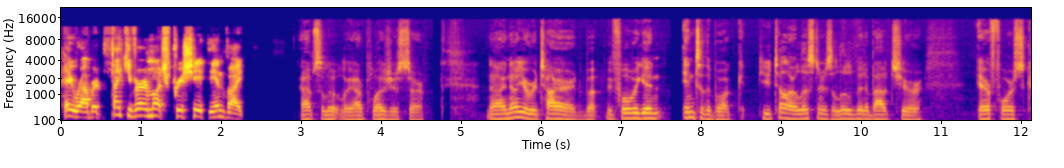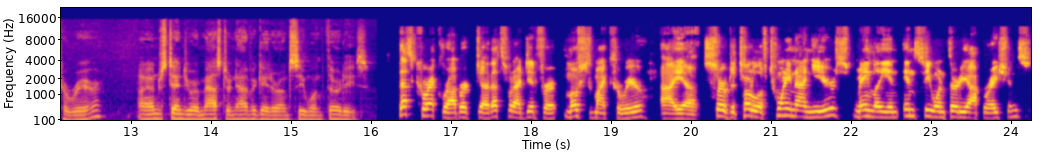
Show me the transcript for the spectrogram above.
Hey, Robert, thank you very much. Appreciate the invite. Absolutely. Our pleasure, sir. Now, I know you're retired, but before we get into the book, can you tell our listeners a little bit about your Air Force career? I understand you were a master navigator on C 130s. That's correct, Robert. Uh, that's what I did for most of my career. I uh, served a total of 29 years, mainly in, in C 130 operations.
